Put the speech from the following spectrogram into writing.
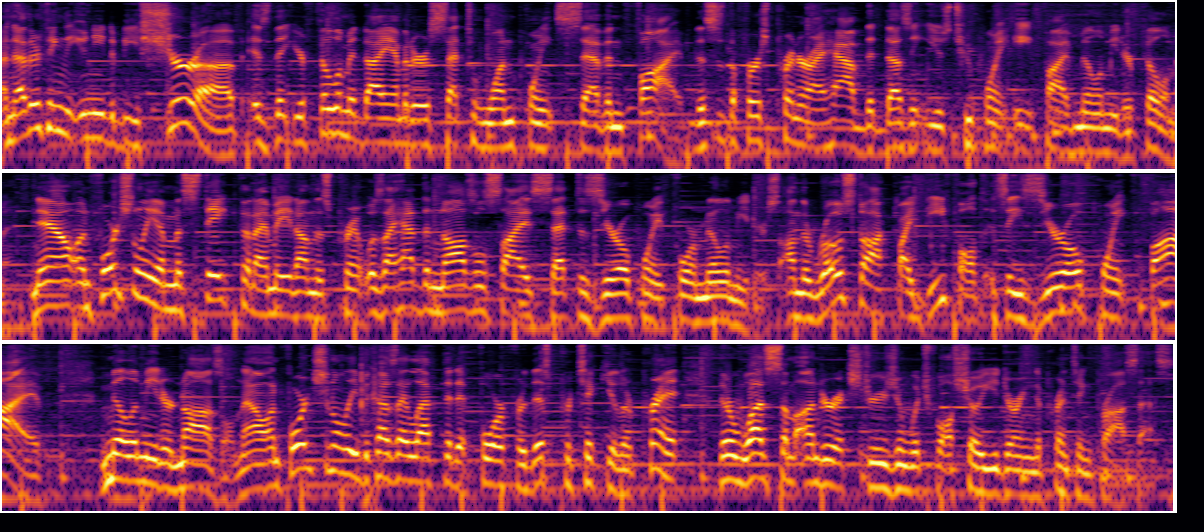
Another thing that you need to be sure of is that your filament diameter is set to 1.75. This is the first printer I have that doesn't use 2.85 millimeter filament. Now, unfortunately, a mistake that I made on this print was I had the nozzle size set to 0.4 millimeters. On the Rostock, by default, it's a 0.5 millimeter nozzle. Now, unfortunately, because I left it at 4 for this particular print, there was some under extrusion, which I'll show you during the printing process.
